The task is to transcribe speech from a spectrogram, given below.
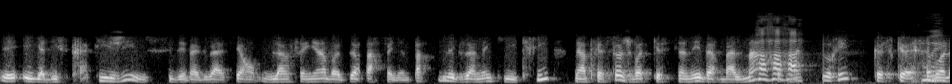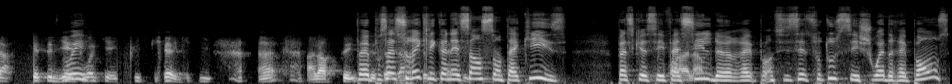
et, il y a des stratégies aussi d'évaluation où l'enseignant va dire, parfait, il y a une partie de l'examen qui est écrit, mais après ça, je vais te questionner verbalement pour m'assurer que ce que, voilà, que c'est bien toi qui as écrit ce qui a écrit. Hein? Alors, c'est, pour s'assurer que les connaissances sont acquises parce que c'est facile de répondre, c'est surtout ces choix de réponse,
